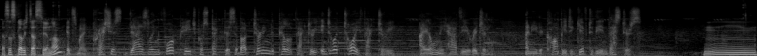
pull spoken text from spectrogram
Das ist, glaube ich, das hier, ne? It's my precious, dazzling four-page prospectus about turning the Pillow Factory into a toy factory. I only have the original. I need a copy to give to the investors. Hm.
